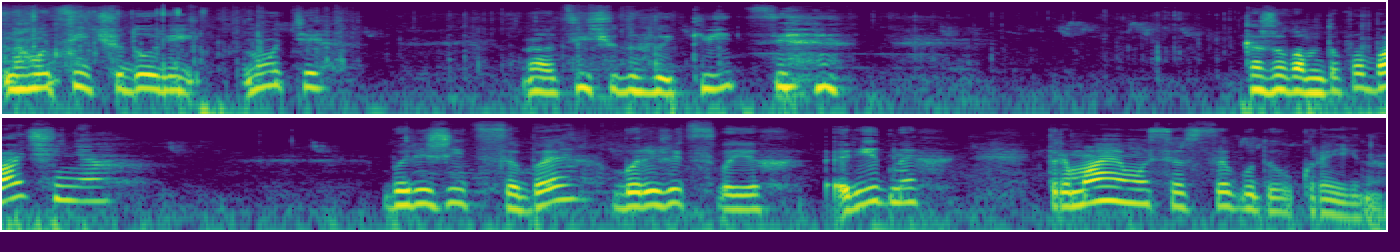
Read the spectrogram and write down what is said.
На оцій чудовій ноті, на оцій чудовій квітці. Кажу вам до побачення. Бережіть себе, бережіть своїх рідних. Тримаємося, все буде Україна.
